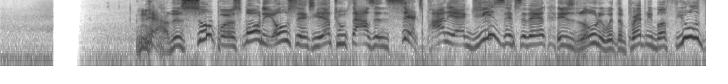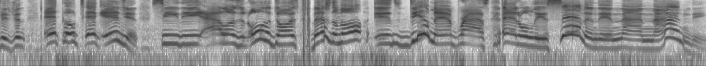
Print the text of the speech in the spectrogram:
Now, this super sporty 06, yeah, 2006 Pontiac G6 sedan is loaded with the preppy but fuel-efficient EcoTec engine, CD, alloys, and all the toys. Best of all, it's deal man price at only $79.90.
